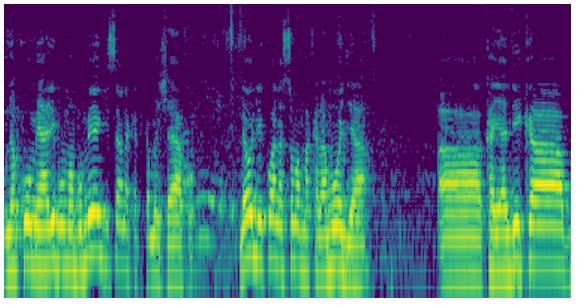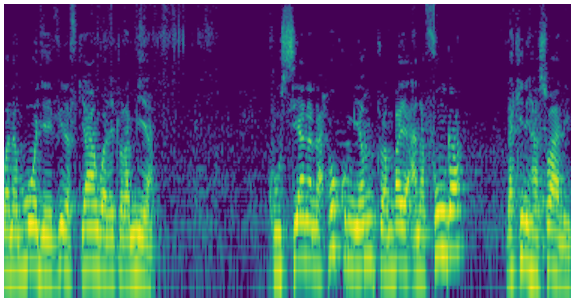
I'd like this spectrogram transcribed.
unakuwa umeharibu mambo mengi sana katika maisha yako. Leo nilikuwa nasoma makala moja uh, kaiandika bwana mmoja hivi, rafiki yangu anaitwa Ramia, kuhusiana na hukumu ya mtu ambaye anafunga lakini haswali.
